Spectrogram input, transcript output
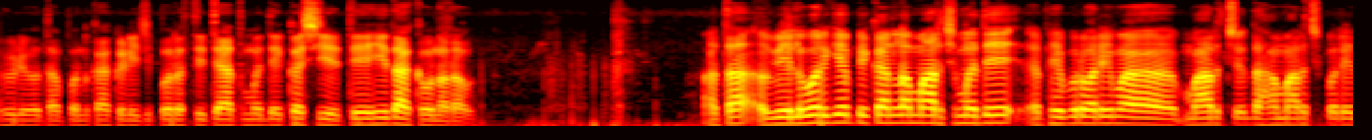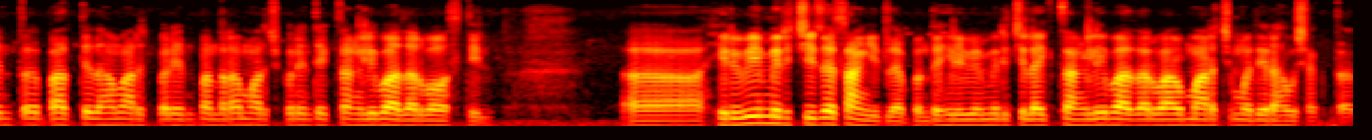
व्हिडिओत आपण काकडीची परिस्थिती आतमध्ये कशी आहे तेही दाखवणार आहोत. आता वेलवर्गीय पिकांना मार्चमध्ये फेब्रुवारी मा मार्च दहा मार्चपर्यंत पाच ते दहा मार्चपर्यंत पंधरा मार्चपर्यंत एक चांगली बाजारभाव असतील. हिरवी मिरची जर सांगितलं आपण तर हिरवी मिरचीला एक चांगली बाजारभाव मार्चमध्ये राहू शकतात.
